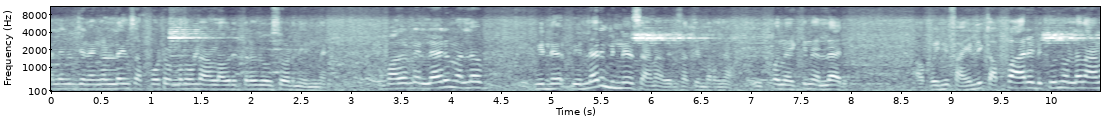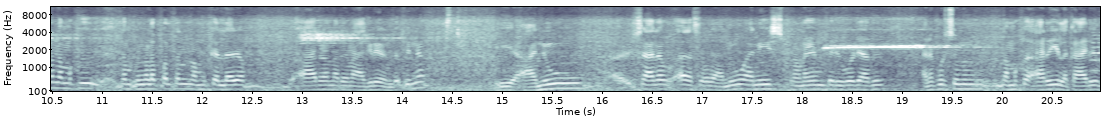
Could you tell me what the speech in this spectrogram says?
അല്ലെങ്കിൽ ജനങ്ങളുടെയും സപ്പോർട്ട് ഉള്ളതുകൊണ്ടാണല്ലോ അവർ ഇത്ര ദിവസം അവിടെ നിന്നത് അപ്പോൾ അതുകൊണ്ട് എല്ലാവരും നല്ല വിന്നേ എല്ലാവരും വിന്നേഴ്സാണ് അവർ സത്യം പറഞ്ഞാൽ. ഇപ്പോൾ നിൽക്കുന്ന എല്ലാവരും. അപ്പോൾ ഇനി ഫൈനലി കപ്പ് ആരെടുക്കും എന്നുള്ളതാണ് നമുക്ക് നിങ്ങളെപ്പോലെ തന്നെ നമുക്ക് എല്ലാവരും ആരാണെന്നറിയാൻ ആഗ്രഹമുണ്ട്. പിന്നെ ഈ അനു ഷാന സോറി അനു അനീഷ് പ്രണയം പരിപാടി അത് അതിനെക്കുറിച്ചൊന്നും നമുക്ക് അറിയില്ല. കാര്യം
